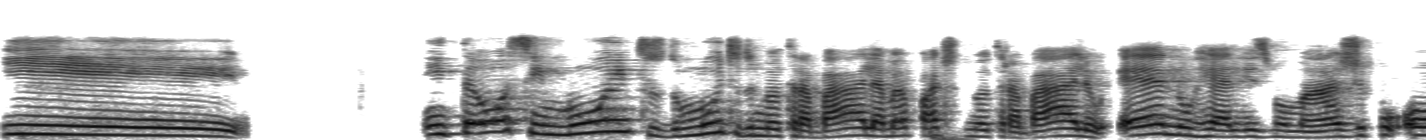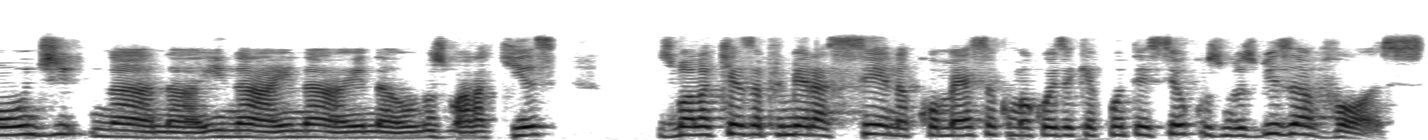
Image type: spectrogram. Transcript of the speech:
e então, assim, muitos muito do meu trabalho, a maior parte do meu trabalho é no realismo mágico, onde na, na, e, na, e, na, e na, nos Malaquias, os Malaquias, a primeira cena começa com uma coisa que aconteceu com os meus bisavós.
